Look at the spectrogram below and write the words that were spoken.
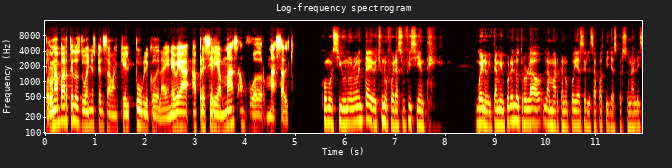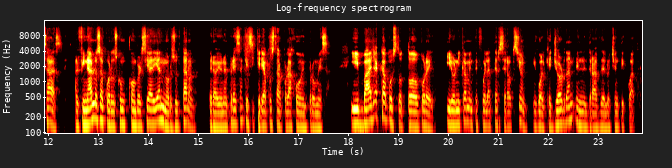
Por una parte, los dueños pensaban que el público de la NBA apreciaría más a un jugador más alto. Como si 1,98 no fuera suficiente. Bueno, y también por el otro lado, la marca no podía hacerle zapatillas personalizadas. Al final, los acuerdos con Converse y Adidas no resultaron, pero había una empresa que sí quería apostar por la joven promesa. Y vaya que apostó todo por él. Irónicamente fue la tercera opción, igual que Jordan en el draft del 84.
